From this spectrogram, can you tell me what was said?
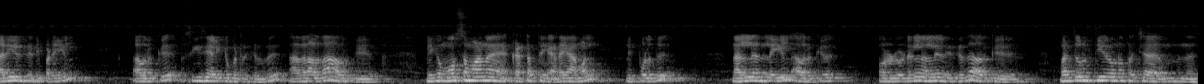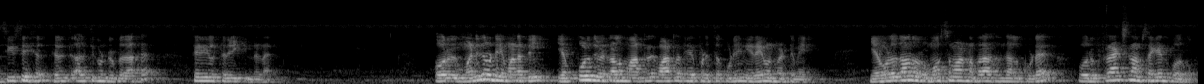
அறிவியல் அடிப்படையில் அவருக்கு சிகிச்சை அளிக்கப்பட்டிருக்கிறது. அதனால் தான் அவருக்கு மிக மோசமான கட்டத்தை அடையாமல் இப்பொழுது நல்ல நிலையில் அவருக்கு அவருடைய உடல் நிலையில் இருக்கிறது. அவருக்கு மருத்துவர்கள் தீவிரமான பிரச்ச சிகிச்சை செலுத்தி அளித்துக் கொண்டிருப்பதாக செய்திகள் தெரிவிக்கின்றன. ஒரு மனிதனுடைய மனதில் எப்பொழுது வேண்டாலும் மாற்ற மாற்றத்தை ஏற்படுத்தக்கூடிய இறைவன் மட்டுமே. எவ்வளோதான் ஒரு மோசமான நபராக இருந்தாலும் கூட ஒரு ஃப்ராக்ஷன் ஆஃப் செகண்ட் போதும்.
